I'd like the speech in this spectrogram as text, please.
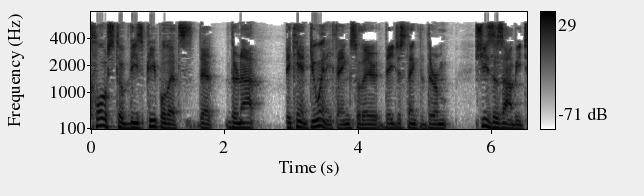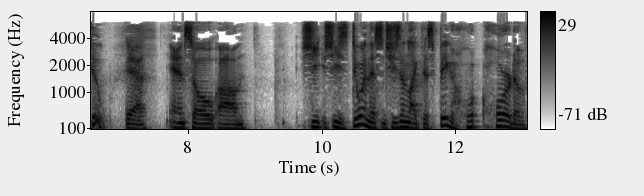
close to these people, that's that they're not, they can't do anything, so they they just think that they're she's a zombie too. Yeah. And so um, she she's doing this, and she's in like this big ho- horde of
